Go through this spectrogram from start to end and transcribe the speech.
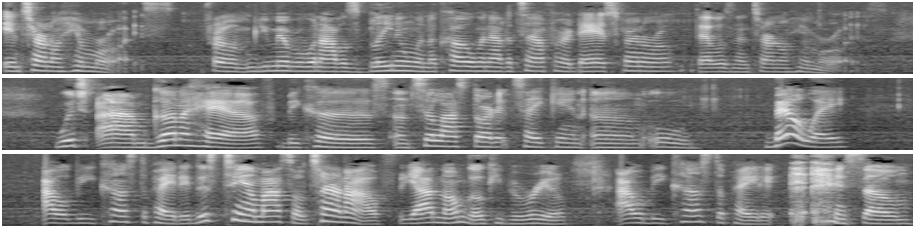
internal hemorrhoids. From you remember when I was bleeding when Nicole went out of town for her dad's funeral? That was internal hemorrhoids. Which I'm gonna have because until I started taking um ooh Bellway, I will be constipated. This TMI, so turn off. Y'all know I'm gonna keep it real. I will be constipated. so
